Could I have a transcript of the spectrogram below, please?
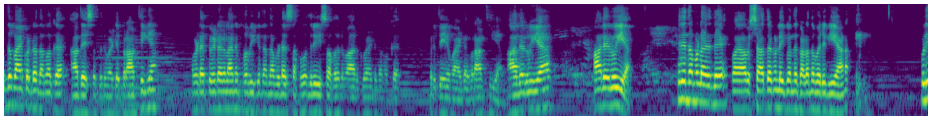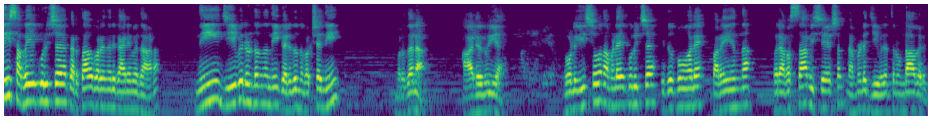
ഇതുമായിക്കോട്ടെ നമുക്ക് ആ ദേശത്തിന് വേണ്ടി പ്രാർത്ഥിക്കാം. അവിടെ പീഡകൾ അനുഭവിക്കുന്ന നമ്മുടെ സഹോദരി സഹോദരന്മാർക്ക് വേണ്ടി നമുക്ക് പ്രത്യേകമായിട്ട് പ്രാർത്ഥിക്കാം. ഹാലലുയ്യ ഹാലലുയ്യ ഇനി നമ്മൾ അതിന്റെ പശ്ചാത്തലങ്ങളിലേക്ക് ഒന്ന് കടന്നു വരികയാണ്. അപ്പോൾ ഈ സഭയെക്കുറിച്ച് കർത്താവ് പറയുന്ന ഒരു കാര്യം ഇതാണ്. നീ ജീവനുണ്ടെന്ന് നീ കരുതുന്നു പക്ഷെ നീ മൃതനാണ് ആലലുയ്യ അപ്പോൾ ഈശോ നമ്മളെക്കുറിച്ച് ഇതുപോലെ പറയുന്ന ഒരവസ്ഥാവിശേഷം നമ്മുടെ ജീവിതത്തിൽ ഉണ്ടാവരുത്.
